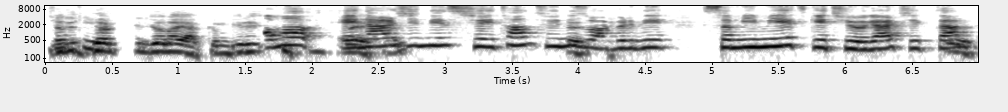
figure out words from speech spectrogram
Çok biri iyi. 4 milyona yakın, biri Ama 3 milyona yakın. enerjiniz, şeytan tüyünüz Evet. var. Böyle bir samimiyet geçiyor gerçekten. Evet.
